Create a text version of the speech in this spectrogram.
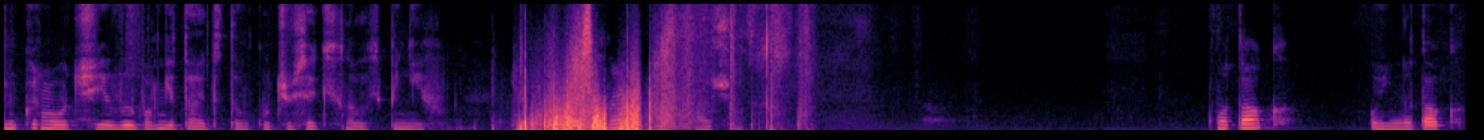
Ну, коротше, ви пам'ятаєте там кучу всяких нових пінів. Знаєте, як краще? Отак. Ой, не так.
